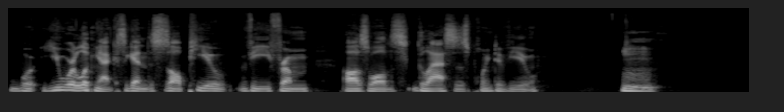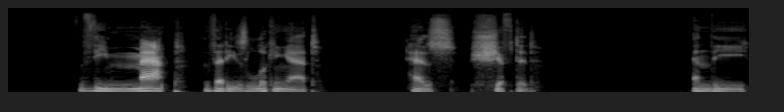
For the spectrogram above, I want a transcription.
what you were looking at, because again, this is all POV from Oswald's glasses point of view. Mhm. The map that he's looking at has shifted. And the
